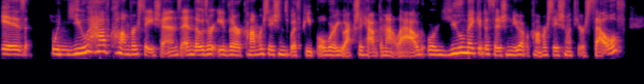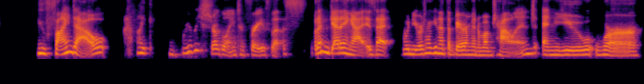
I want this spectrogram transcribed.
is when you have conversations, and those are either conversations with people where you actually have them out loud, or you make a decision, you have a conversation with yourself, you find out, I'm like really struggling to phrase this. What I'm getting at is that when you were talking at the bare minimum challenge and you were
